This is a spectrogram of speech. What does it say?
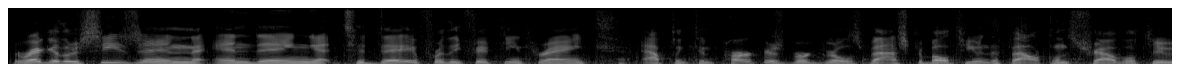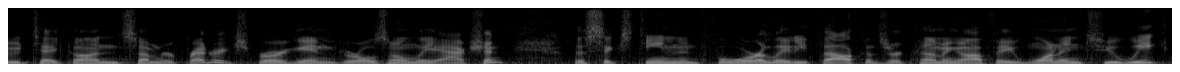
The regular season ending today for the 15th-ranked Aplington Parkersburg girls basketball team. The Falcons travel to take on Sumner Fredericksburg in girls-only action. The 16 and 4 Lady Falcons are coming off a 1 and 2 week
